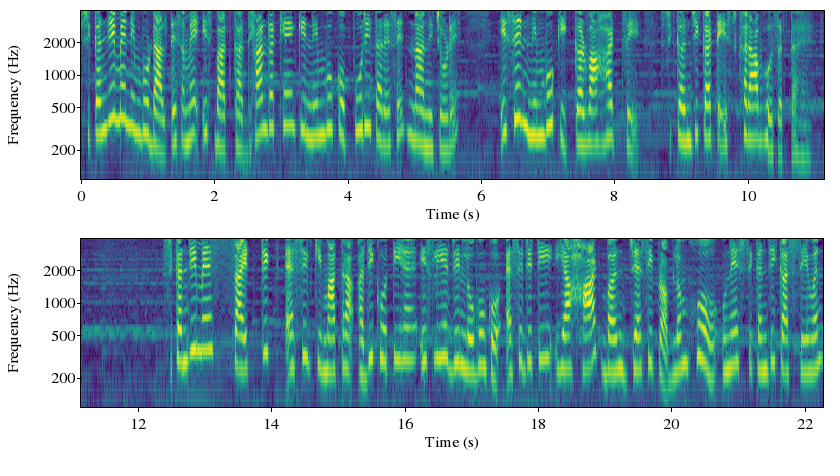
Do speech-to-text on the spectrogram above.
शिकंजी में नींबू डालते समय इस बात का ध्यान रखें कि नींबू को पूरी तरह से ना निचोड़े। इससे नींबू की कड़वाहट से शिकंजी का टेस्ट खराब हो सकता है। शिकंजी में साइट्रिक एसिड की मात्रा अधिक होती है, इसलिए जिन लोगों को एसिडिटी या हार्ट बर्न जैसी प्रॉब्लम हो, उन्हें शिकंजी का सेवन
